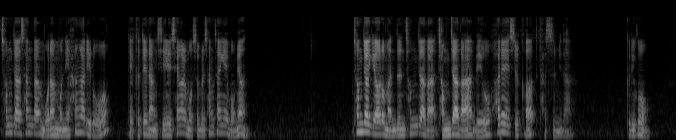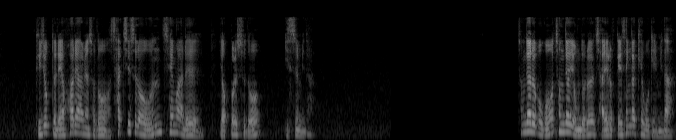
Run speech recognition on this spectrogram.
청자상간 모란무늬 항아리로 네, 그때 당시의 생활 모습을 상상해 보면 청자기와로 만든 청자가, 정자가 매우 화려했을 것 같습니다. 그리고 귀족들의 화려하면서도 사치스러운 생활을 엿볼 수도 있습니다. 청자를 보고 청자의 용도를 자유롭게 생각해 보기입니다.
